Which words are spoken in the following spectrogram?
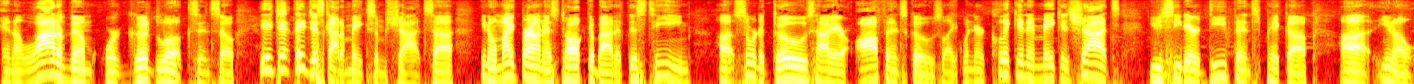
And a lot of them were good looks. And so they just, they just got to make some shots. Uh, you know, Mike Brown has talked about it. This team uh, sort of goes how their offense goes. Like when they're clicking and making shots, you see their defense pick up. Uh, you know,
